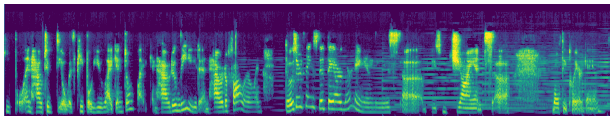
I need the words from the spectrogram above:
people and how to deal with people you like and don't like and how to lead and how to follow and those are things that they are learning in these uh, these giant uh, multiplayer games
